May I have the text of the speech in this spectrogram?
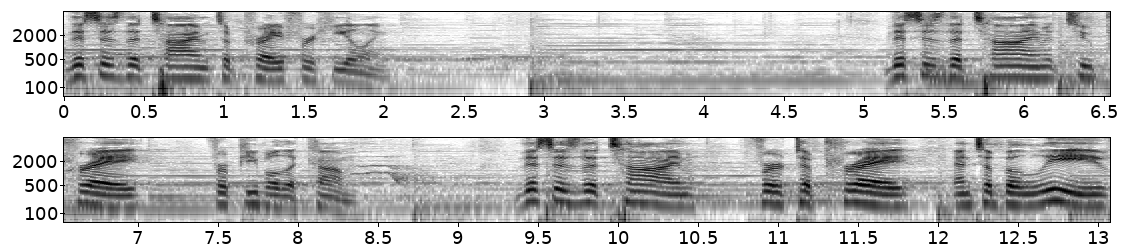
This is the time to pray for healing. This is the time to pray for people to come. This is the time for to pray and to believe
